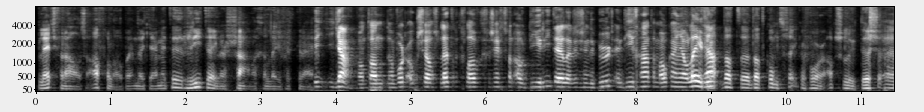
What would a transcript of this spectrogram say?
pledge verhaal is afgelopen. En dat jij met de retailers samengeleverd krijgt. Ja, want dan, dan wordt ook zelfs letterlijk geloof ik gezegd van... oh, die retailer is in de buurt en die gaat hem ook aan jou leveren. Ja, dat, eh, dat komt zeker voor, absoluut. Dus eh,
